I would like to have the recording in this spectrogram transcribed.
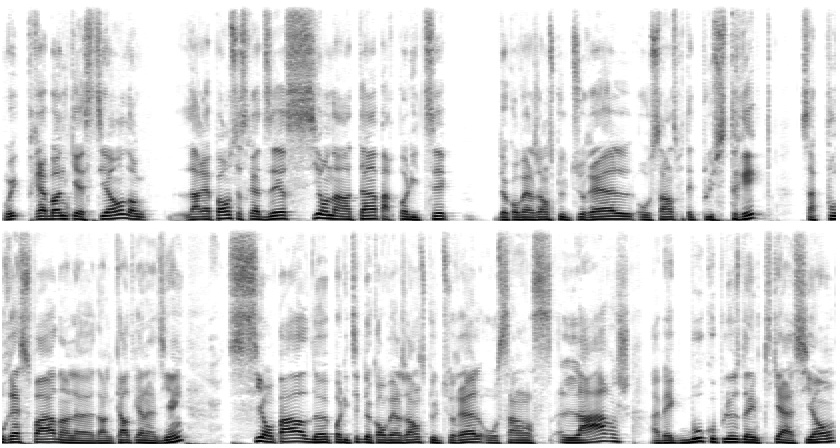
Oui, très bonne question. Donc, la réponse, ce serait de dire si on entend par politique de convergence culturelle au sens peut-être plus strict, ça pourrait se faire dans le, dans le cadre canadien. Si on parle de politique de convergence culturelle au sens large, avec beaucoup plus d'implication,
